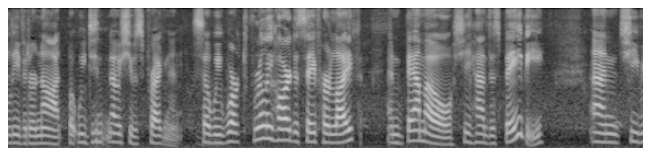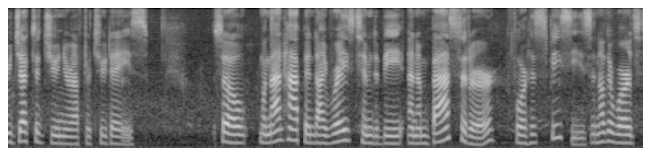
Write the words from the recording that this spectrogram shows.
believe it or not, but we didn't know she was pregnant. So we worked really hard to save her life, and bammo, she had this baby, and she rejected Junior after two days. So when that happened, I raised him to be an ambassador for his species. In other words,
